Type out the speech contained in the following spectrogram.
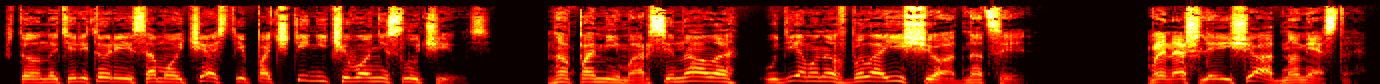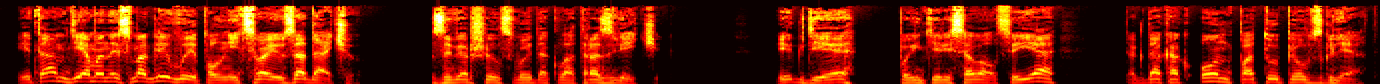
что на территории самой части почти ничего не случилось. Но помимо арсенала у демонов была еще одна цель. «Мы нашли еще одно место, и там демоны смогли выполнить свою задачу», — завершил свой доклад разведчик. «И где?» — поинтересовался я, тогда как он потупил взгляд.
